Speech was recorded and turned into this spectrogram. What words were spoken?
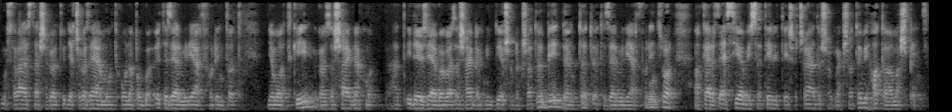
most a választásokról tudja, csak az elmúlt hónapokban 5000 milliárd forintot nyomott ki a gazdaságnak, hát idézőjelben a gazdaságnak, nyugdíjasoknak, stb. döntött 5000 milliárd forintról, akár az SZIA visszatérítés a családosoknak, stb. hatalmas pénz.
